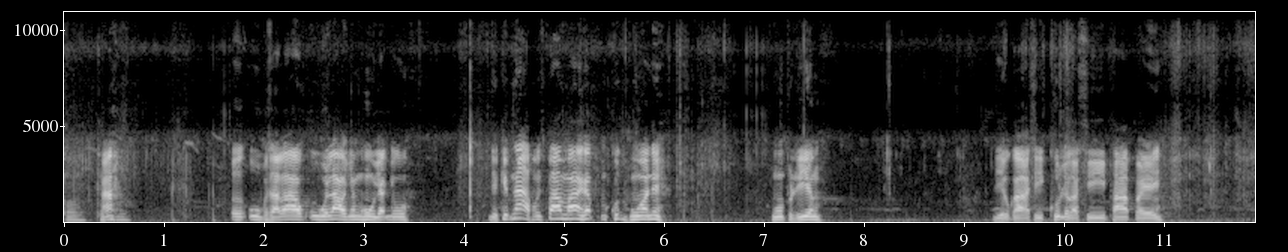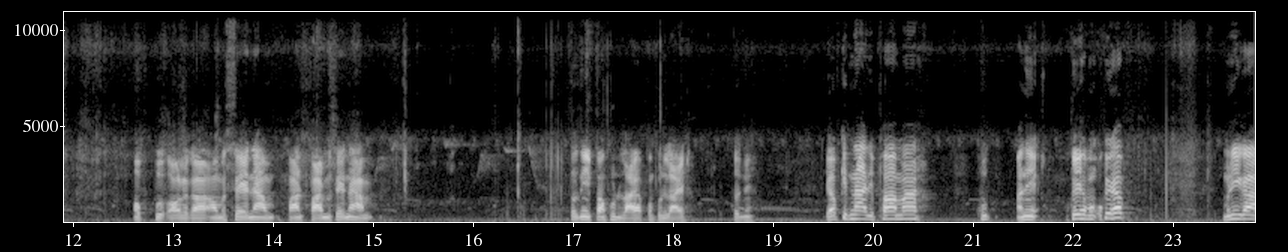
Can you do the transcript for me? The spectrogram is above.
ก้อยฮะ เอออูภาษาลาวอูเล่าวยังมูอยากอยู่เดี๋ยวคลิปหน้าผมสิพามาครับขุดหัวนี่หัวเปรียง เดี๋ยวก็สีคุดแล้วก็สีพาไปเอาเปลือกออกแล้วก็เอามาแช่น้ำฟานฟานมาแช่น้ำตัวนี้ฟังพุ่นหลายครับฟังพุ่นหลายตัวนี้เดี๋ยวคลิปหน้าจะพามาคุดอันนี้โอเคครับผมโอเคครับวันนี้ก็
